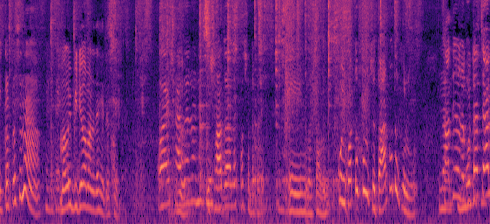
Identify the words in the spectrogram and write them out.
ই করতেছে না? আমার ওই ভিডিও আমার দেখাইতেছে। অনেক পছন্দ করে। এই হলো চালু। কই কত ফুলছে তো? আর কত ফুলবো? মোটা চাল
